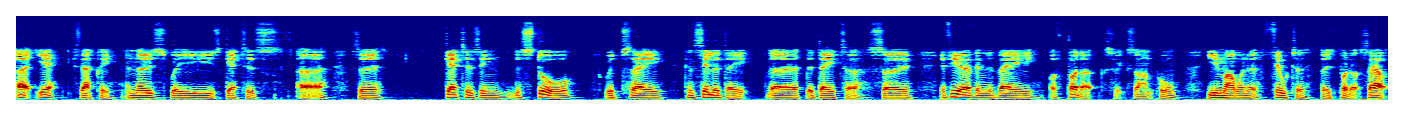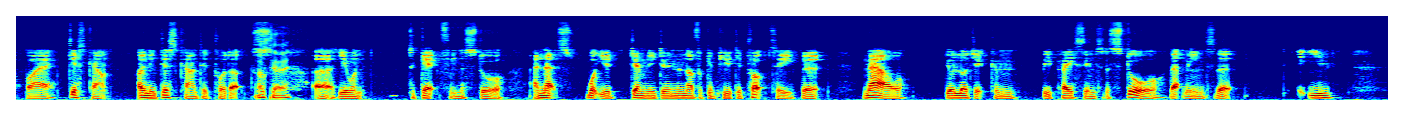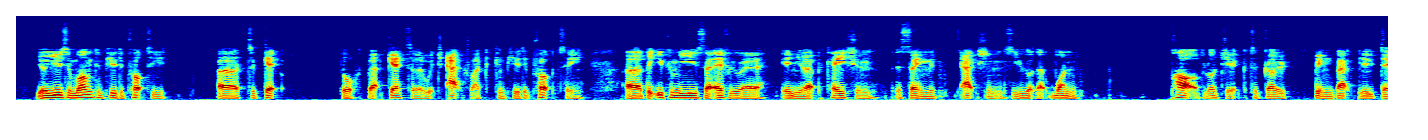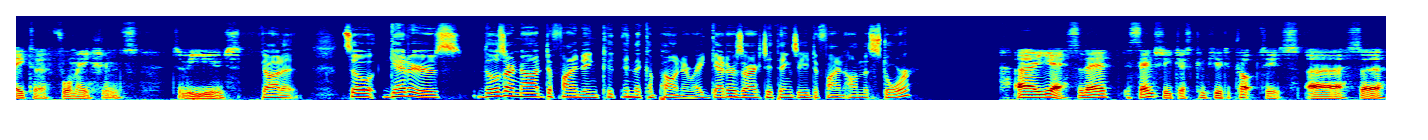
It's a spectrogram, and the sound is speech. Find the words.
Uh, yeah, exactly. And those where you use getters. Uh, so getters in the store would say consolidate the, the data. So if you have an array of products, for example, you might want to filter those products out by discount, only discounted products. Okay. Uh, you want to get from the store, and that's what you're generally doing in another computed property. But now your logic can be placed into the store. That means that you you're using one computed property uh, to get or that getter which acts like a computed property uh, but you can reuse that everywhere in your application. The same with actions. You've got that one part of logic to go bring back new data formations to reuse. Got it. So getters, those are not defined in, in the component, right? Getters are actually things that you define on the store. Uh, yeah, so they're essentially just computed properties. Uh, so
